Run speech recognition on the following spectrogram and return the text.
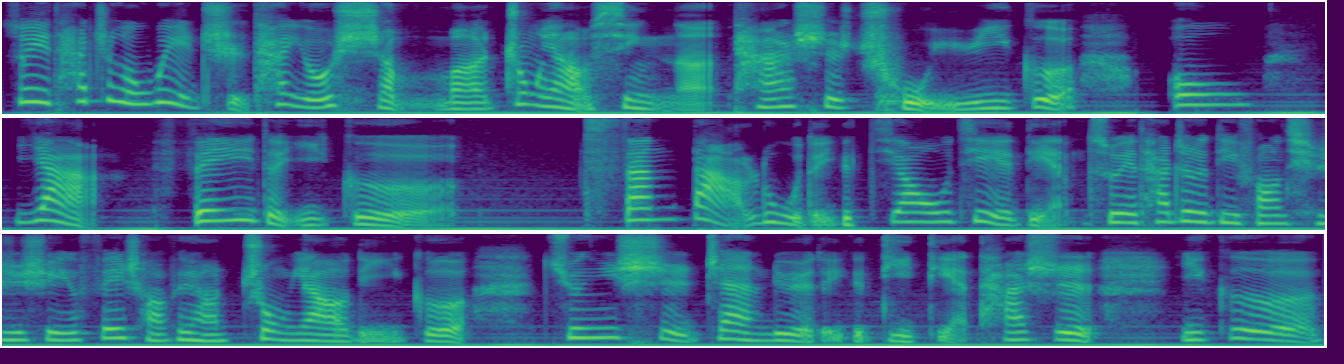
所以它这个位置，它有什么重要性呢？它是处于一个欧亚非的一个。三大陆的一个交界点，所以它这个地方其实是一个非常非常重要的一个军事战略的一个地点。它是一个，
